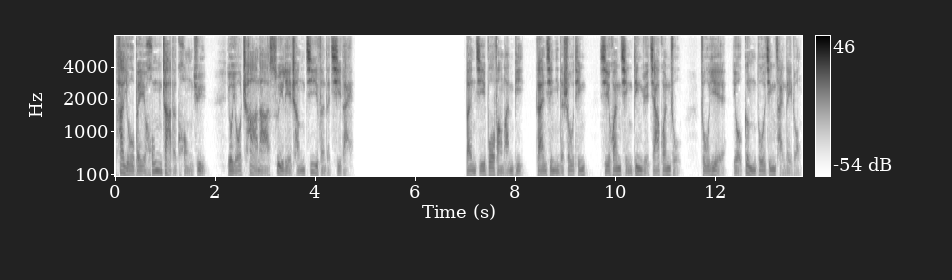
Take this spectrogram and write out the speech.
他有被轰炸的恐惧，又有刹那碎裂成齑粉的期待。本集播放完毕，感谢您的收听，喜欢请订阅加关注，主页有更多精彩内容。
